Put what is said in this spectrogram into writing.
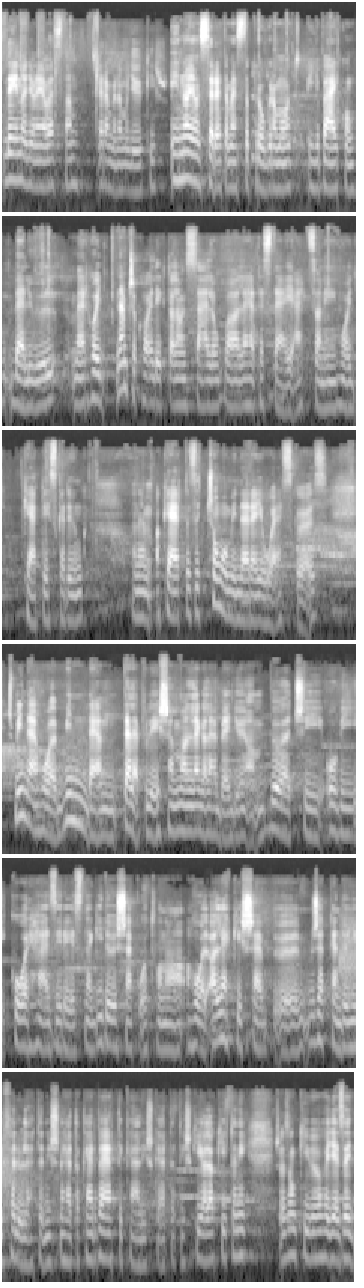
de én nagyon élveztem. Remélem, hogy ők is. Én nagyon szeretem ezt a programot, így a bájkon belül, mert hogy nem csak hajléktalan szállókban lehet ezt eljátszani, hogy kertészkedünk, hanem a kert ez egy csomó mindenre jó eszköz. És mindenhol, minden településen van legalább egy olyan bölcsi, ovi, kórházi résznek, idősek otthona, ahol a legkisebb zsebkendőnyi felületen is lehet akár vertikális kertet is kialakítani, és azon kívül, hogy ez egy,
